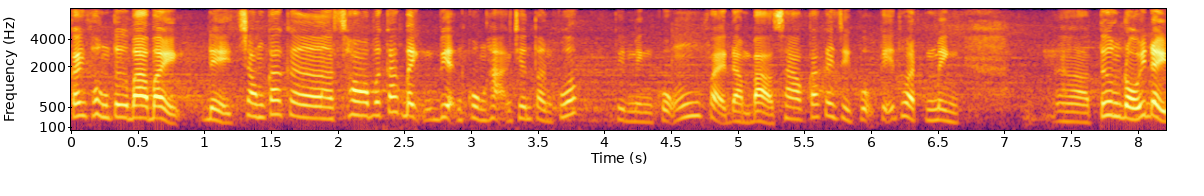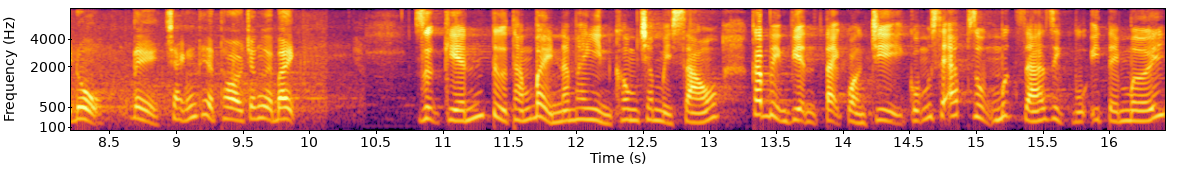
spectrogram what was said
cái thông tư 37 để trong các uh, so với các bệnh viện cùng hạng trên toàn quốc thì mình cũng phải đảm bảo sao các cái dịch vụ kỹ thuật mình uh, tương đối đầy đủ để tránh thiệt thòi cho người bệnh. Dự kiến từ tháng 7 năm 2016, các bệnh viện tại Quảng Trị cũng sẽ áp dụng mức giá dịch vụ y tế mới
